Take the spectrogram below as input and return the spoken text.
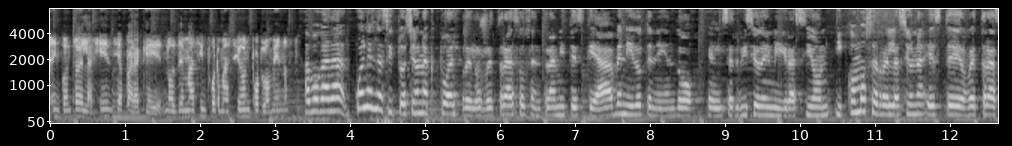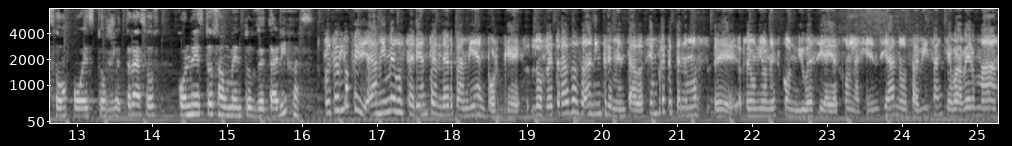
en contra de la agencia para que nos dé más información, por lo menos. Abogada, ¿cuál es la situación actual de los retrasos en trámites que ha venido teniendo el Servicio de Inmigración y cómo se relaciona este retraso o estos retrasos con estos aumentos de tarifas? Pues es lo que a mí me gustaría entender también, porque los retrasos han incrementado. Siempre que tenemos eh, reuniones con USCIS, con la agencia, nos avisan que va a haber más,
